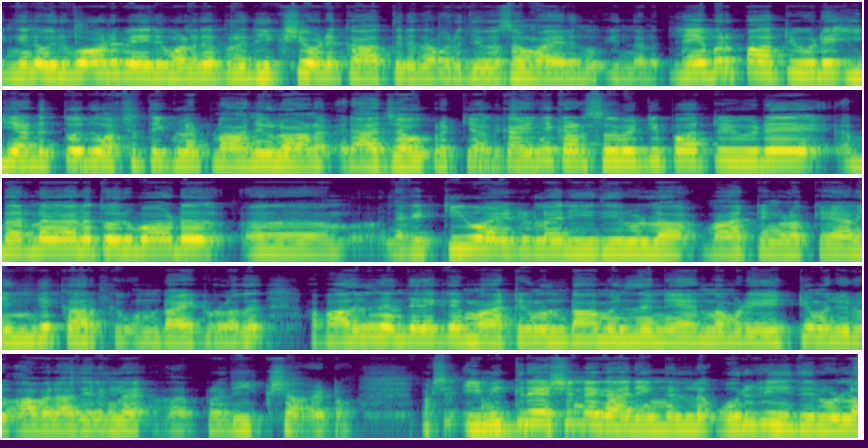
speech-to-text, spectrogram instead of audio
ഇങ്ങനെ ഒരുപാട് പേര് വളരെ പ്രതീക്ഷയോടെ കാത്തിരുന്ന ഒരു ദിവസമായിരുന്നു ഇന്നലെ ലേബർ പാർട്ടിയുടെ ഇനി അടുത്ത ഒരു വർഷത്തേക്കുള്ള പ്ലാനുകളാണ് രാജാവ് പ്രഖ്യാപിച്ചത്. കഴിഞ്ഞ കൺസർവേറ്റീവ് പാർട്ടിയുടെ ഭരണകാലത്ത് ഒരുപാട് നെഗറ്റീവായിട്ടുള്ള രീതിയിലുള്ള മാറ്റങ്ങളൊക്കെയാണ് ഇന്ത്യക്കാർക്ക് ഉണ്ടായിട്ടുള്ളത്. അപ്പോൾ അതിൽ നിന്ന് എന്തെങ്കിലുമൊക്കെ മാറ്റങ്ങൾ ഉണ്ടാകുമെന്ന് തന്നെയായിരുന്നു നമ്മുടെ ഏറ്റവും വലിയൊരു ആവലാതി അല്ലെങ്കിൽ പ്രതീക്ഷ കേട്ടോ. പക്ഷേ ഇമിഗ്രേഷന്റെ കാര്യങ്ങളിൽ ഒരു രീതിയിലുള്ള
